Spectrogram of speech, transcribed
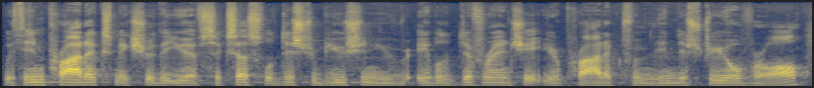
within products, make sure that you have successful distribution, you're able to differentiate your product from the industry overall,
